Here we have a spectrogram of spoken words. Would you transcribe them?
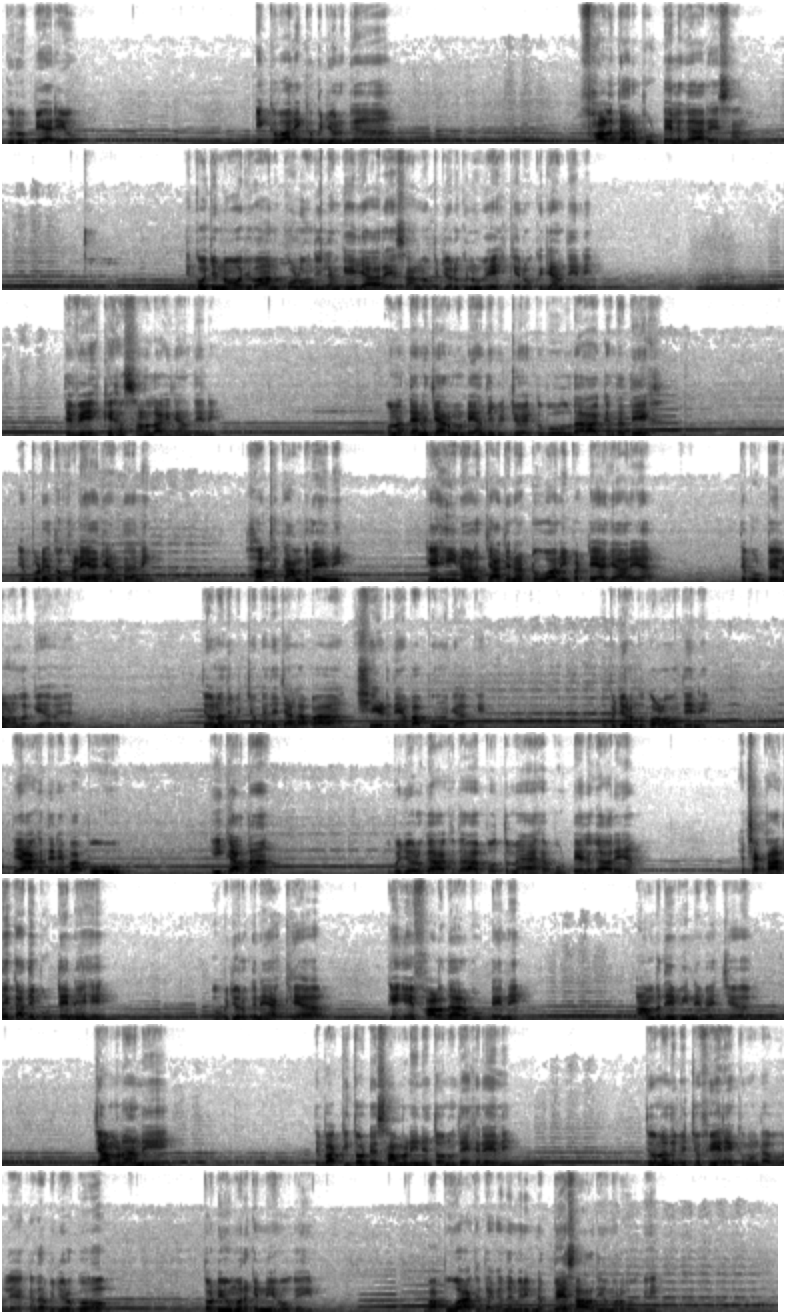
ਗੁਰੂ ਪਿਆਰਿਓ, ਇੱਕ ਵਾਰ ਇੱਕ ਬਜ਼ੁਰਗ ਫਲਦਾਰ ਬੂਟੇ ਲਗਾ ਰਹੇ ਸਨ ਤੇ ਕੁਝ ਨੌਜਵਾਨ ਕੋਲੋਂ ਦੀ ਲੰਘੇ ਜਾ ਰਹੇ ਸਨ। ਉਹ ਬਜ਼ੁਰਗ ਨੂੰ ਵੇਖ ਕੇ ਰੁਕ ਜਾਂਦੇ ਨੇ ਤੇ ਵੇਖ ਕੇ ਹੱਸਣ ਲੱਗ ਜਾਂਦੇ ਨੇ। ਉਹਨਾਂ ਤਿੰਨ ਚਾਰ ਮੁੰਡਿਆਂ ਦੇ ਵਿੱਚੋਂ ਇੱਕ ਬੋਲਦਾ, ਕਹਿੰਦਾ, ਦੇਖ, ਇਹ ਬੁੜੇ ਤੋਂ ਖੜਿਆ ਜਾਂਦਾ ਨਹੀਂ, ਹੱਥ ਕੰਬ ਰਹੇ ਨੇ ਕਹੀ ਨਾਲ ਚੱਜ ਨਾਲ ਟੋਆ ਨਹੀਂ ਪੱਟਿਆ ਜਾ ਰਿਹਾ ਤੇ ਬੂਟੇ ਲਾਉਣ ਲੱਗਿਆ ਹੋਇਆ। ਤੇ ਉਹਨਾਂ ਦੇ ਵਿੱਚੋਂ ਕਹਿੰਦੇ ਚੱਲ ਆਪਾਂ ਛੇੜਦੇ ਆਂ ਬਾਪੂ ਨੂੰ ਜਾ ਕੇ। ਉਹ ਬਜ਼ੁਰਗ ਕੋਲ ਆਉਂਦੇ ਨੇ ਤੇ ਆਖਦੇ ਨੇ, ਬਾਪੂ, ਕੀ ਕਰਦਾ? ਬਜ਼ੁਰਗ ਆਖਦਾ, ਪੁੱਤ, ਮੈਂ ਇਹ ਬੂਟੇ ਲਗਾ ਰਿਹਾ। ਅੱਛਾ ਕਾਦੇ ਕਾਦੇ ਬੂਟੇ ਨੇ ਇਹ? ਉਹ ਬਜ਼ੁਰਗ ਨੇ ਆਖਿਆ ਕਿ ਇਹ ਫਲਦਾਰ ਬੂਟੇ ਨੇ। ਅੰਬ ਦੇ ਵੀ ਨੇ ਵਿੱਚ ਜਾਮਣਾ ਨੇ ਤੇ ਬਾਕੀ ਤੁਹਾਡੇ ਸਾਹਮਣੇ ਨੇ, ਤੁਹਾਨੂੰ ਦੇਖ ਰਹੇ ਨੇ। ਤੇ ਉਹਨਾਂ ਦੇ ਵਿੱਚੋਂ ਫੇਰ ਇੱਕ ਮੁੰਡਾ ਬੋਲਿਆ, ਕਹਿੰਦਾ, ਬਜ਼ੁਰਗੋ, ਤੁਹਾਡੀ ਉਮਰ ਕਿੰਨੀ ਹੋ ਗਈ? ਬਾਪੂ ਆਖਦਾ, ਕਹਿੰਦਾ, ਮੇਰੀ 90 ਸਾਲ ਦੀ ਉਮਰ ਹੋ ਗਈ।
